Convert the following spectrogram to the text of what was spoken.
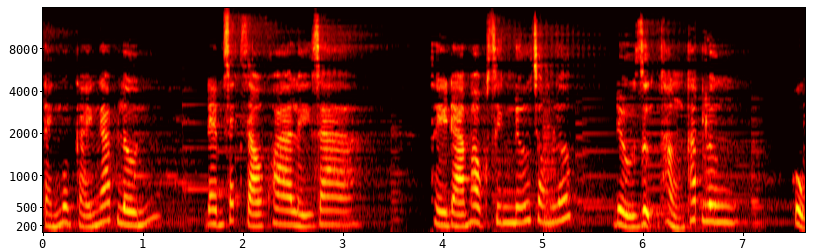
đánh một cái ngáp lớn, đem sách giáo khoa lấy ra. Thấy đám học sinh nữ trong lớp đều dựng thẳng thắt lưng. Cổ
